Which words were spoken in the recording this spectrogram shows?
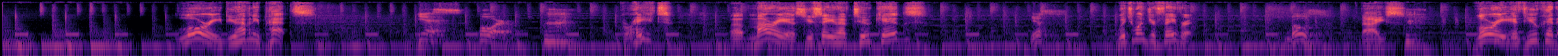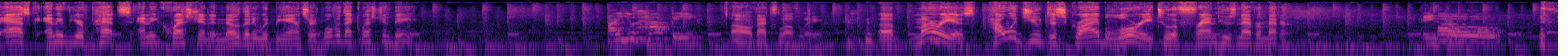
Lori, do you have any pets? Yes, four. Great. Uh, Marius, you say you have two kids? Yes. Which one's your favorite? Both. Nice. Lori, if you could ask any of your pets any question and know that it would be answered, what would that question be? Are you happy? Oh, that's lovely. Uh, Marius, how would you describe Lori to a friend who's never met her? Incredible.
